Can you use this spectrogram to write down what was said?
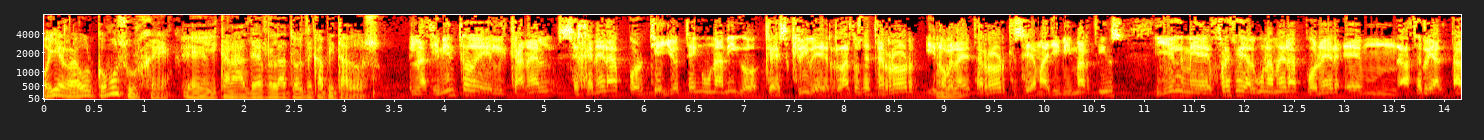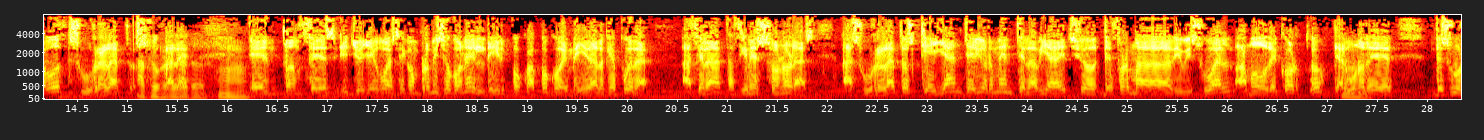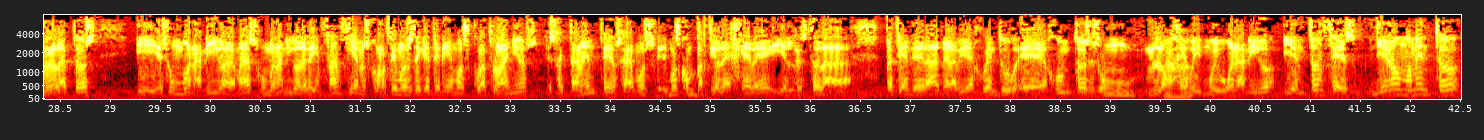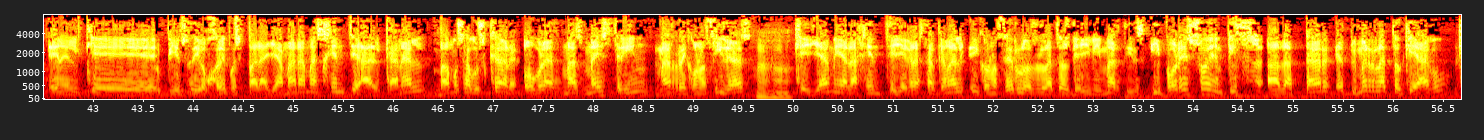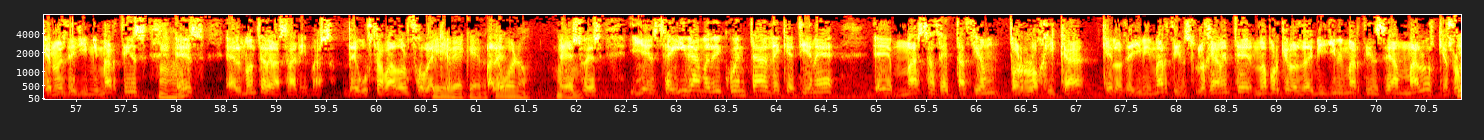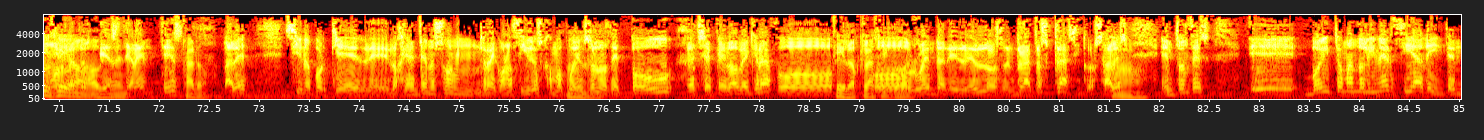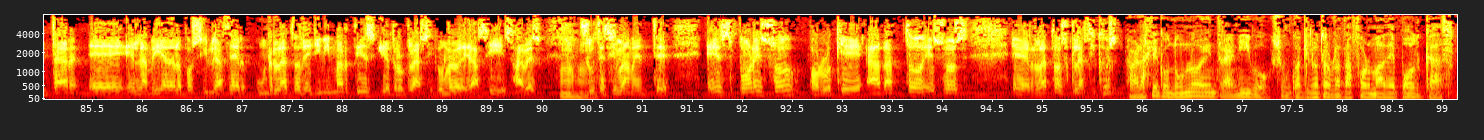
Oye, Raúl, ¿cómo surge el canal de Relatos Decapitados? El nacimiento del canal se genera porque yo tengo un amigo que escribe relatos de terror y novela de terror que se llama Jimmy Martins y él me ofrece de alguna manera poner en, hacerle altavoz sus relatos. A sus ¿vale? relatos. Entonces yo llego a ese compromiso con él de ir poco a poco en medida de lo que pueda hacer adaptaciones sonoras a sus relatos que ya anteriormente lo había hecho de forma audiovisual a modo de corto de alguno de, de sus relatos y es un buen amigo además, un buen amigo de la infancia, nos conocemos desde que teníamos cuatro años exactamente, o sea, hemos, hemos compartido la EGB y el resto de la, prácticamente de la, de la vida de juventud eh, juntos, es un longevo y muy buen amigo. Y entonces llega un momento en el que pienso, digo, joder, pues para llamar a más gente al canal, vamos a buscar obras más mainstream, más reconocidas, que llame a la gente llegar hasta el canal y conocer los relatos de Jimmy Martins. Y por eso empiezo a adaptar, el primer relato que hago, que no es de Jimmy Martins, es El Monte de las Ánimas, de Gustavo Adolfo Becker. ¿vale? bueno. Eso es. Y enseguida me doy cuenta de que tiene eh, más aceptación por lógica que los de Jimmy Martins. Lógicamente, no porque los de Jimmy Martins sean malos, que son Sí, sí, unos no, relatos obviamente. excelentes, Claro. ¿vale? Sino porque, eh, lógicamente, no son reconocidos como pueden Mm. ser los de Poe, H.P. Lovecraft o, Sí, los o eh, los relatos clásicos, ¿sabes? Entonces, eh, voy tomando la inercia de intentar, eh, en la medida de lo posible, hacer un relato de Jimmy Martins y otro clásico, un relato así, ¿sabes? Sucesivamente. Es por eso, por lo que adapto esos eh, relatos clásicos. La verdad es que cuando uno entra en Evox o en cualquier otra plataforma de podcast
